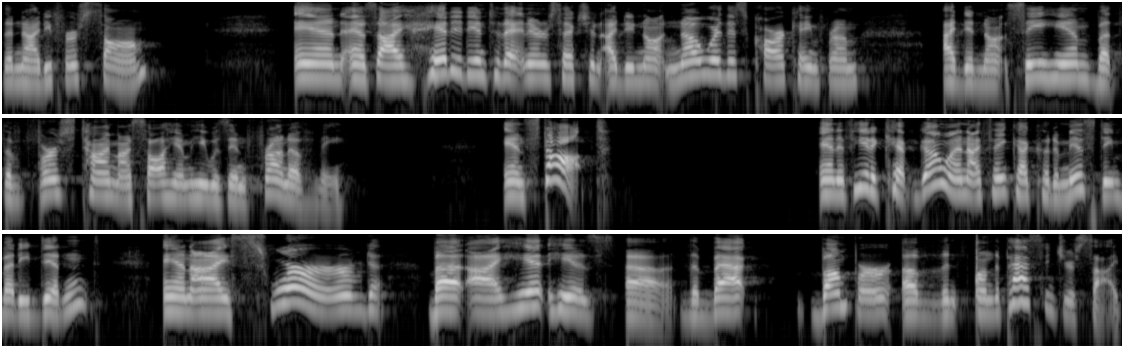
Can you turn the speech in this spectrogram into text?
the 91st Psalm. And as I headed into that intersection, I do not know where this car came from. I did not see him, but the first time I saw him, he was in front of me and stopped. And if he had kept going, I think I could have missed him, but he didn't. And I swerved, but I hit his uh, the back bumper of the on the passenger side.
